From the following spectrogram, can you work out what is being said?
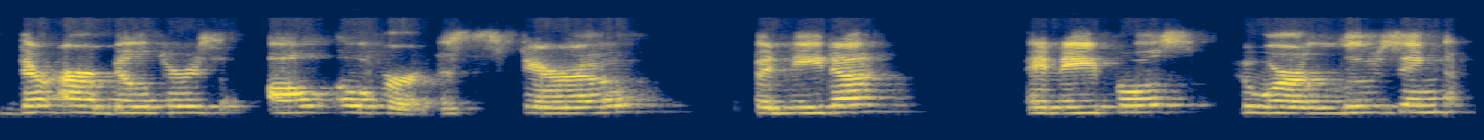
There are builders all over Estero, Bonita, and Naples who are losing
